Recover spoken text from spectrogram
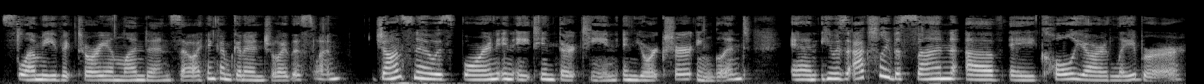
slummy Victorian London, so I think I'm going to enjoy this one. John Snow was born in 1813 in Yorkshire, England, and he was actually the son of a coal yard laborer,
